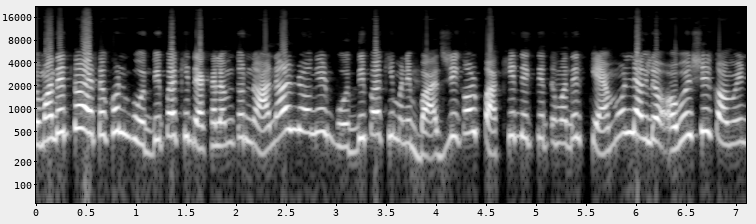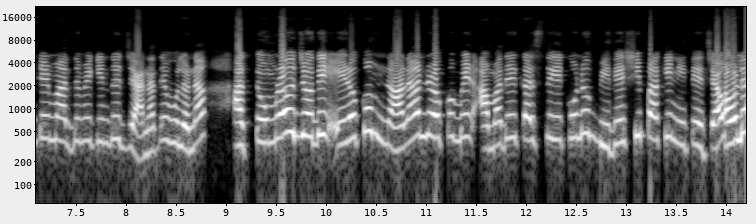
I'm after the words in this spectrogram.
তোমাদের তো এতক্ষণ বদ্যি পাখি দেখালাম, তো নানান রঙের বদ্যি পাখি মানে বাজরিগড় পাখি দেখতে তোমাদের কেমন লাগল অবশ্যই কমেন্টের মাধ্যমে কিন্তু জানাতে ভুলো না। আর তোমরাও যদি এরকম নানান রকমের আমাদের কাছ থেকে কোনো বিদেশি পাখি নিতে চাও, তাহলে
